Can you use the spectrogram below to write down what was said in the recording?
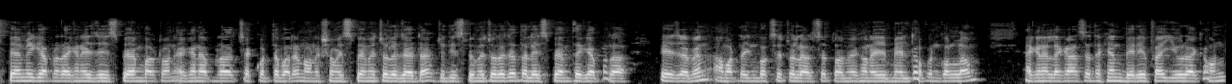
স্প্যামে গিয়ে আপনারা এখানে যে স্প্যাম বাটন এখানে আপনারা চেক করতে পারেন। অনেক সময় স্প্যামে চলে যায় এটা। যদি স্প্যামে চলে যায়, তাহলে স্প্যাম থেকে আপনারা পেয়ে যাবেন। আমারটা ইনবক্সে চলে আসছে, তো আমি এখন এই মেইলটা ওপেন করলাম। এখানে লেখা আছে, দেখেন ভেরিফাই ইউর অ্যাকাউন্ট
